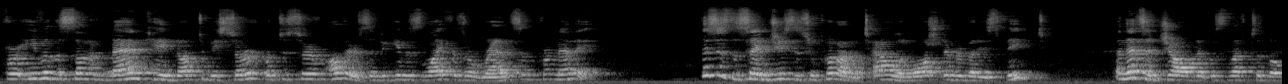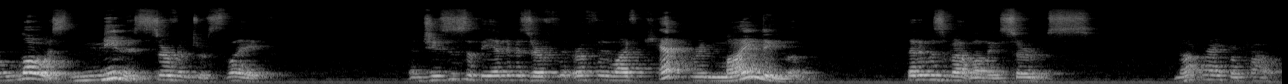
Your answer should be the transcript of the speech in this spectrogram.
For even the Son of Man came not to be served, but to serve others and to give his life as a ransom for many. This is the same Jesus who put on a towel and washed everybody's feet. And that's a job that was left to the lowest, meanest servant or slave. And Jesus, at the end of his earthly, earthly life, kept reminding them that it was about loving service not rank or power.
